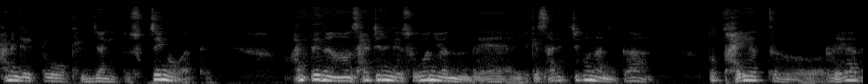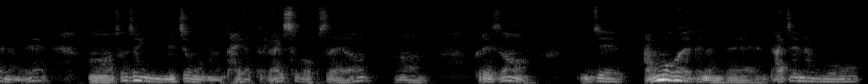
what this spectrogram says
하는 게 또 굉장히 또 숙제인 것 같아. 한때는 살찌는 게 소원이었는데 이렇게 살이 찌고 나니까 또 다이어트를 해야 되는데 어, 선생님 일정으로는 다이어트를 할 수가 없어요. 어, 그래서 이제 안 먹어야 되는데 낮에는 뭐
